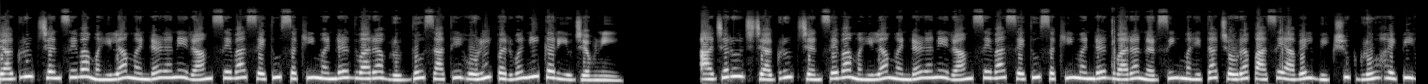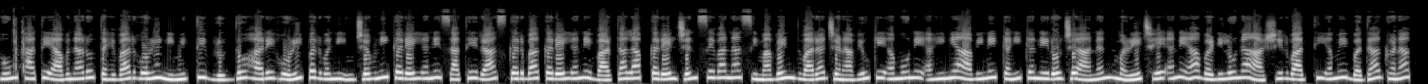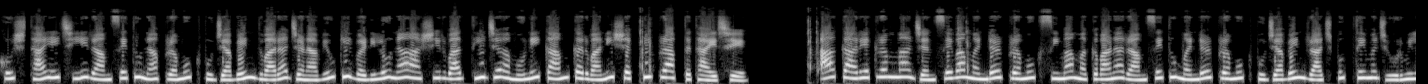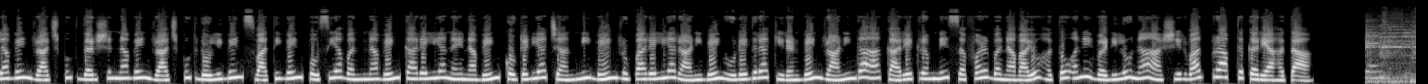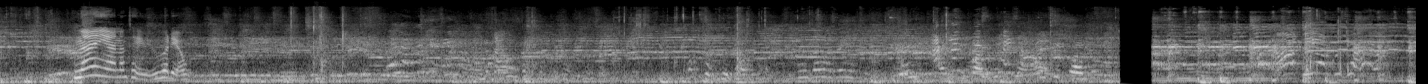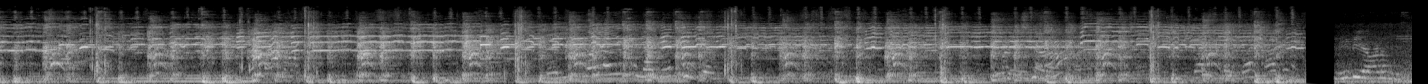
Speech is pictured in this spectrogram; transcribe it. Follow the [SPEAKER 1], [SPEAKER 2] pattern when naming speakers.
[SPEAKER 1] જાગૃત જનસેવા મહિલા મંડળ અને રામ સેવા સેતુ સખી મંડળ દ્વારા વૃદ્ધો સાથે હોળી પર્વની કરી ઉજવણી. આજરોજ જાગૃત જનસેવા મહિલા મંડળ અને રામસેવા સેતુ સખી મંડળ દ્વારા નરસિંહ મહેતા ચોરા પાસે આવેલ ભિક્ષુક ગૃહ હેપી હોમ ખાતે આવનારો તહેવાર હોળી નિમિત્તે વૃદ્ધો હારે હોળી પર્વની ઉજવણી કરેલ અને સાથે રાસ ગરબા કરેલ અને વાર્તાલાપ કરેલ જનસેવાના સીમાબેન દ્વારા જણાવ્યું કે અમોને અહીંયા આવીને કંઈક અનેરો જ આનંદ મળે છે અને આ વડીલોના આશીર્વાદથી અમે બધા ઘણા ખુશ થાય છીએ. રામસેતુના પ્રમુખ પૂજાબેન દ્વારા જણાવ્યું કે વડીલોના આશીર્વાદથી જ અમોને કામ કરવાની શક્તિ પ્રાપ્ત થાય છે. આ કાર્યક્રમમાં જનસેવા મંડળ પ્રમુખ સીમા મકવાણા, રામસેતુ મંડળ પ્રમુખ પૂજાબેન રાજપૂત તેમજ ઉર્મિલાબેન રાજપૂત, દર્શનાબેન રાજપૂત, ડોલીબેન, સ્વાતિબેન, પોસિયા વંદનાબેન, કારેલિયા નયનાબેન, કોટડિયા ચાંદનીબેન, રૂપારેલિયા રાણીબેન, ઉડેદરા કિરણબેન, રાણીંગા આ કાર્યક્રમને સફળ બનાવાયો હતો અને વડીલોના આશીર્વાદ પ્રાપ્ત કર્યા હતા.
[SPEAKER 2] ના અહીંયા નથી ઉભરી આવું.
